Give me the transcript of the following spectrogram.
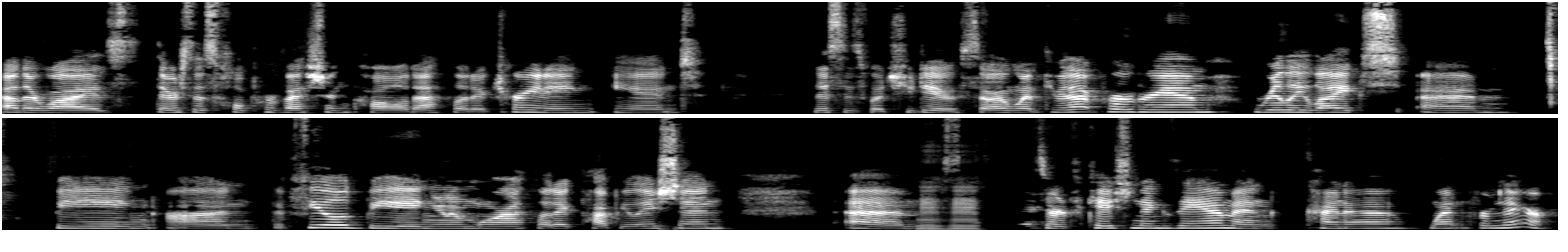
Otherwise, there's this whole profession called athletic training, and this is what you do. So I went through that program, really liked um, being on the field, being in a more athletic population, um, hmm my certification exam, and kind of went from there.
